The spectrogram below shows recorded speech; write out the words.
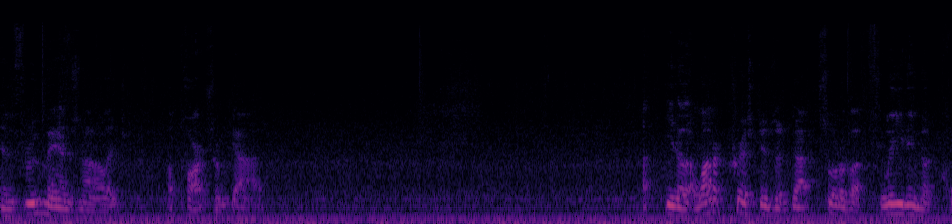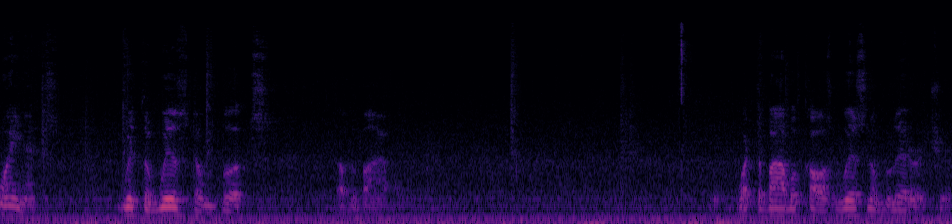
and through man's knowledge apart from God. Uh, you know, a lot of Christians have got sort of a fleeting acquaintance with the wisdom books of the Bible. What the Bible calls wisdom literature.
